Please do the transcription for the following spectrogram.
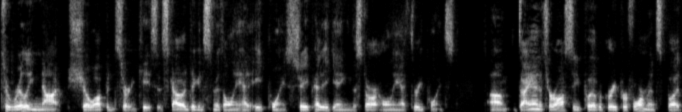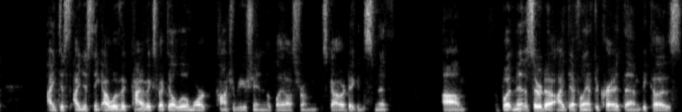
to really not show up in certain cases. Skylar Diggins Smith only had eight points. Shey Peddy-Gang, the star, only had three points. Um, Diana Taurasi put up a great performance, but I just I just think I would have kind of expected a little more contribution in the playoffs from Skylar Diggins Smith. Um, but Minnesota, I definitely have to credit them because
